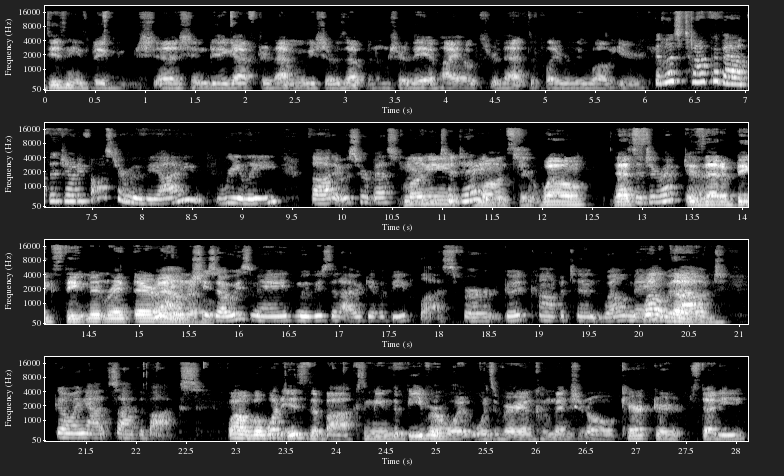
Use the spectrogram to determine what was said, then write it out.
Disney's big sh- uh, shindig after that movie shows up, and I'm sure they have high hopes for that to play really well here. But let's talk about the Jodie Foster movie. I really thought it was her best movie Money to date. Monster. Well, As that's a director, is that a big statement right there? I No, don't know. she's always made movies that I would give a B plus for good, competent, well made, Well without going outside the box. Well, but what is the box? I mean, the Beaver was a very unconventional character study.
